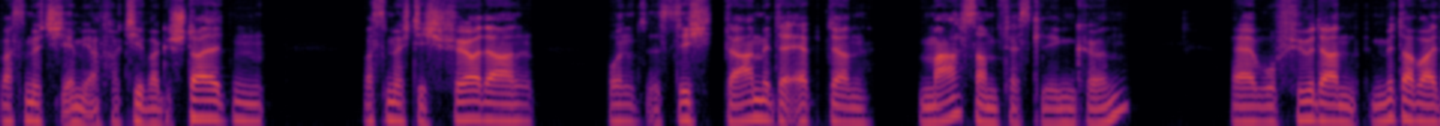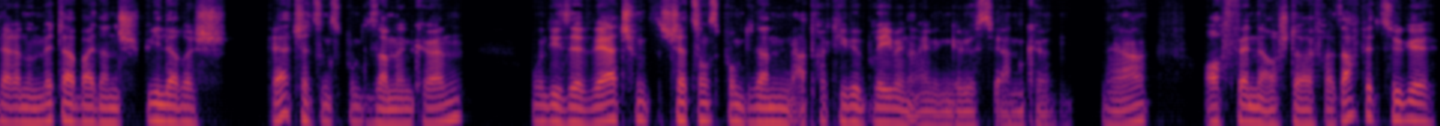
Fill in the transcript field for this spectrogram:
was möchte ich irgendwie attraktiver gestalten, was möchte ich fördern und sich da mit der App dann Maßnahmen festlegen können, äh, wofür dann Mitarbeiterinnen und Mitarbeiter spielerisch Wertschätzungspunkte sammeln können und diese Wertschätzungspunkte dann in attraktive Prämien eingelöst werden können. Ja, oft werden auch steuerfreie Sachbezüge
